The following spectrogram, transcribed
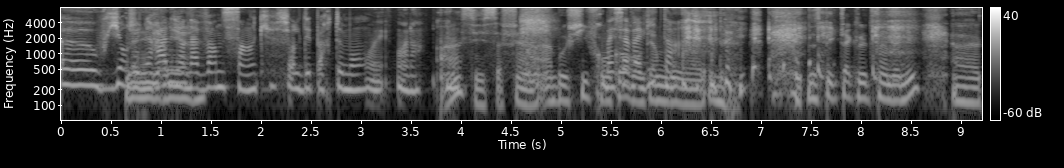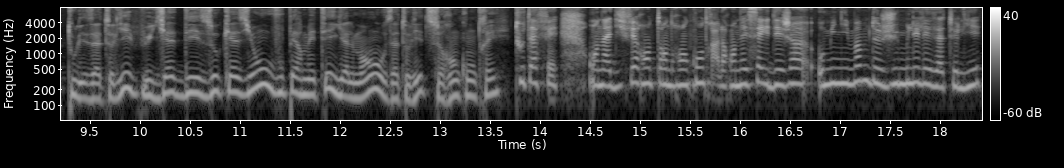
Euh, Oui, en général, il y en a 25 sur le département. Ouais, voilà. Ah, mm. ça fait un, beau chiffre bah, encore en termes hein. de, spectacles de fin d'année. Euh, tous les ateliers. Et puis il y a des occasions où vous permettez également aux ateliers de se rencontrer? Tout à fait. On a différents temps de rencontre. Alors on essaye déjà au minimum de jumeler les ateliers.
